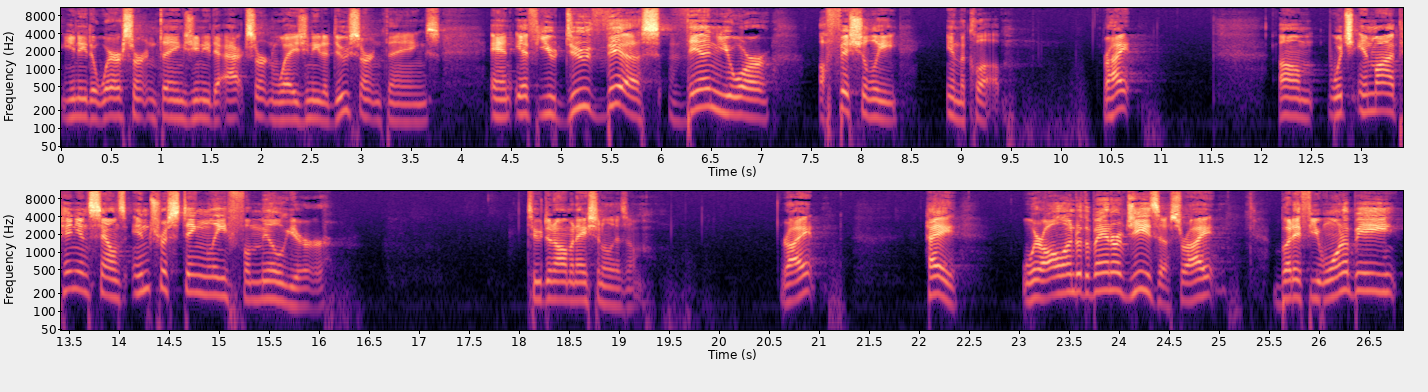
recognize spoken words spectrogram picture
you need to wear certain things, you need to act certain ways, you need to do certain things. And if you do this, then you're officially in the club. Right? Um, which, in my opinion, sounds interestingly familiar to denominationalism. Right? Hey, we're all under the banner of Jesus, right? But if you want to be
